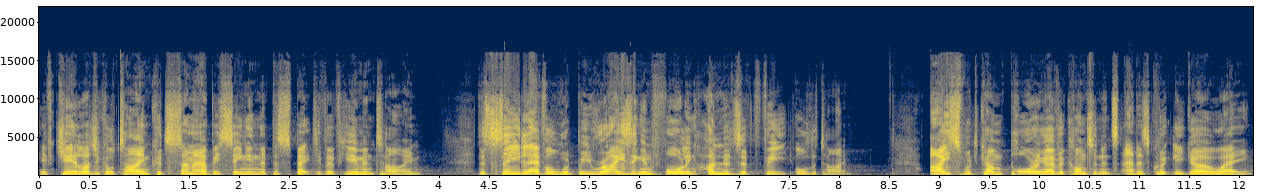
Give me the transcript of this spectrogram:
If geological time could somehow be seen in the perspective of human time, the sea level would be rising and falling hundreds of feet all the time. Ice would come pouring over continents and as quickly go away.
